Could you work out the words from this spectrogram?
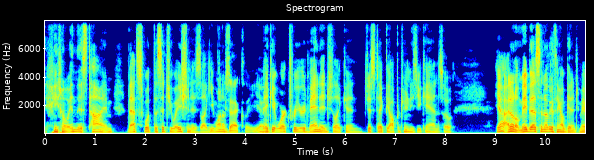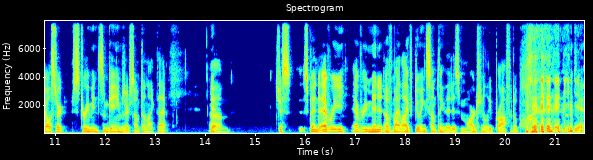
you know in this time that's what the situation is like you want to Exactly. Yeah. make it work for your advantage like and just take the opportunities you can so yeah i don't know maybe that's another thing i'll get into maybe i'll start streaming some games or something like that Yeah. um just spend every every minute of my life doing something that is marginally profitable yeah.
